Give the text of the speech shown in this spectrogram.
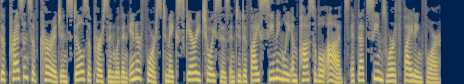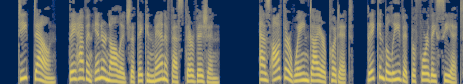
The presence of courage instills a person with an inner force to make scary choices and to defy seemingly impossible odds if that seems worth fighting for. Deep down, they have an inner knowledge that they can manifest their vision. As author Wayne Dyer put it, they can believe it before they see it.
